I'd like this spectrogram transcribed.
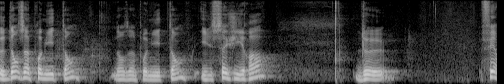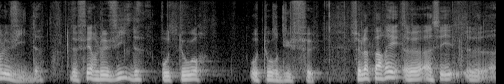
Euh, dans un premier temps, dans un premier temps, il s'agira de faire le vide, de faire le vide autour, autour du feu. Cela paraît euh, assez. Euh,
